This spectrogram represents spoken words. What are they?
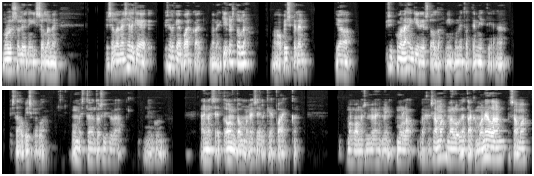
Mulle se oli jotenkin sellainen sellainen selkeä, selkeä paikka, että mä menen kirjastolle, mä opiskelen ja sitten kun mä lähden kirjastolta, niin mun ei tarvitse miettiä enää sitä opiskelua. Mun mielestä on tosi hyvä niin kun, ns, että on tommonen selkeä paikka. Mä huomasin myöhemmin, että mulla on vähän sama. Mä luulen, että aika monella on sama.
